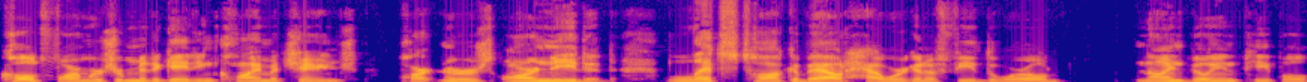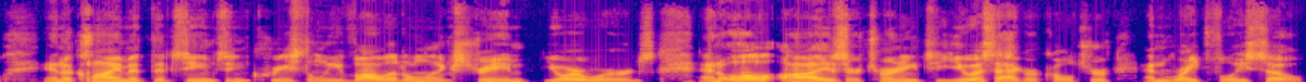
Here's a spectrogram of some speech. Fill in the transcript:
called Farmers Are Mitigating Climate Change. Partners are needed. Let's talk about how we're going to feed the world 9 billion people in a climate that seems increasingly volatile and extreme, your words, and all eyes are turning to U.S. agriculture, and rightfully so.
